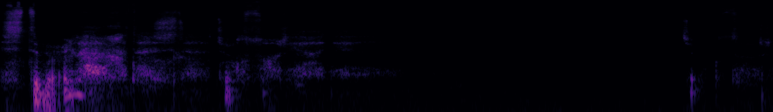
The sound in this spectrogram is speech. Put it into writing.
İşte böyle arkadaşlar. Çok zor yani. Çok zor.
